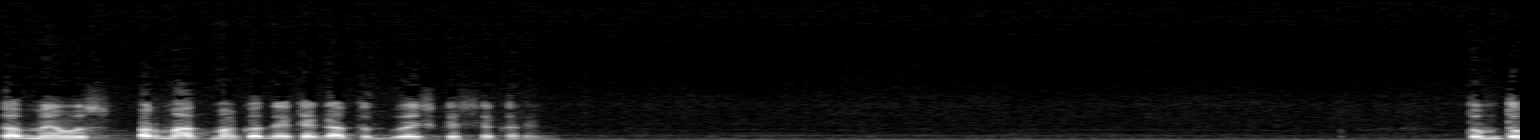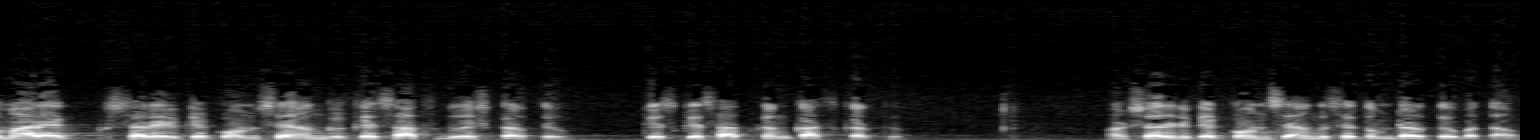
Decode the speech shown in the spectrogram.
सब में उस परमात्मा को देखेगा तो द्वेष किससे करेगा? तुम तुम्हारे शरीर के कौन से अंग के साथ द्वेष करते हो? किसके साथ कंकास करते हो? और शरीर के कौन से अंग से तुम डरते हो बताओ।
